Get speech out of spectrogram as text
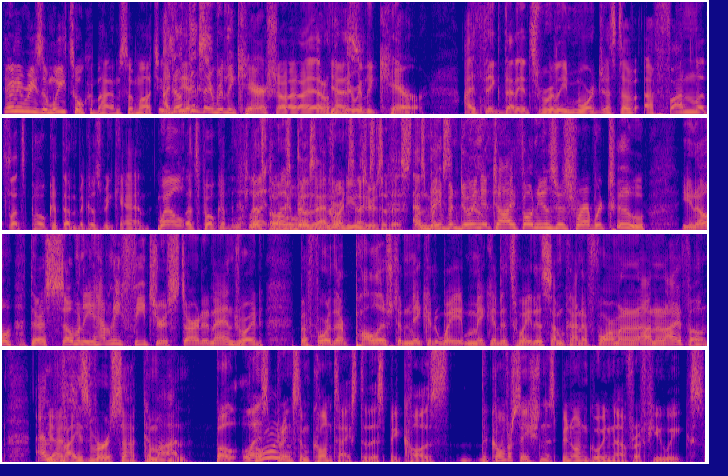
The only reason we talk about them so much is I don't the think ex- they really care, Sean. I I don't Yes. think they really care. I think that it's really more just a, a fun. Let's let's poke at them because we can. Well, let's poke at let- let's let's poke at those Android users. to this. Let's and bring they've some- been doing it to iPhone users forever too. You know, there's so many. How many features start in Android before they're polished and make it way make it its way to some kind of form on an, on an iPhone, and Yes. vice versa. Come on. Well, let's bring some context to this because the conversation has been ongoing now for a few weeks,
